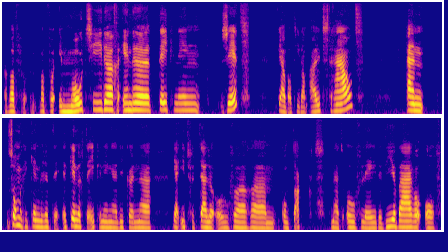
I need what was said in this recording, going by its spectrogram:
wat, wat voor emotie er in de tekening zit. Ja, wat die dan uitstraalt. En sommige kindertekeningen die kunnen ja, iets vertellen over um, contact met overleden dierbaren of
